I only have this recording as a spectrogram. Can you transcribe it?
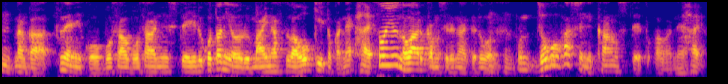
うんなんか常にこう、ボサボサにしていることによるマイナスは大きいとかね、はいそういうのはあるかもしれないけど、うんうん情報発信に関してとかはね、はい。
